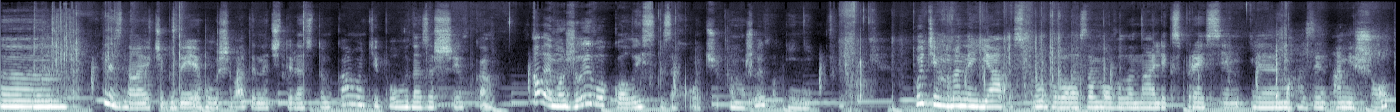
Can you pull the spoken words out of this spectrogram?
Е, не знаю, чи буду я його вишивати на 14 каунті, повна зашивка. Але можливо, колись захочу, а можливо і ні. Потім в мене я спробувала замовила на Аліекспресі е, магазин Amishop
